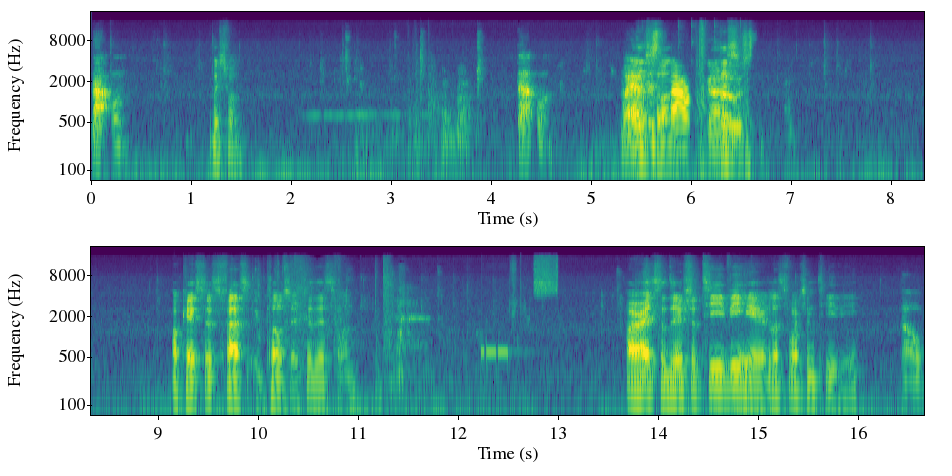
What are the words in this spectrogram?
That one. Which one? That one. Wherever This this, one. This- goes. Okay, so it's fast, closer to this one. All right, so there's a TV here. Let's watch some TV. No.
